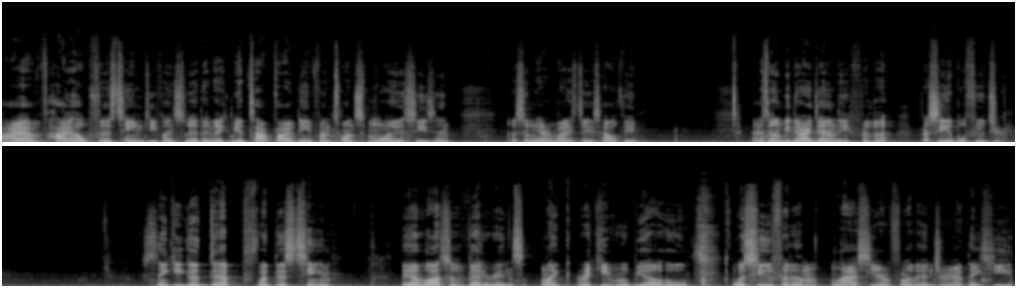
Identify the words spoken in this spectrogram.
I have high hope for this team defensively. I think they can be a top five defense once more this season, assuming everybody stays healthy, and it's going to be their identity for the foreseeable future. Sneaky good depth with this team. They have lots of veterans like Ricky Rubio, who was huge for them last year before the injury. I think he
